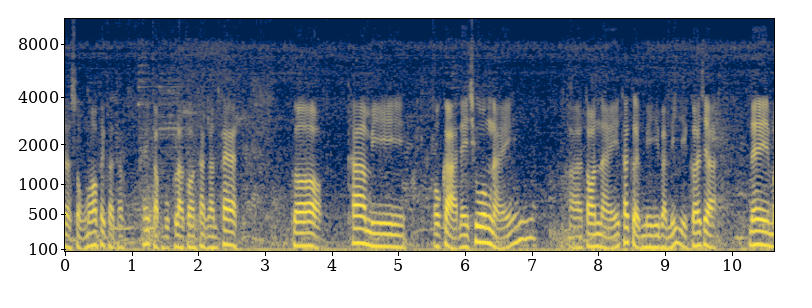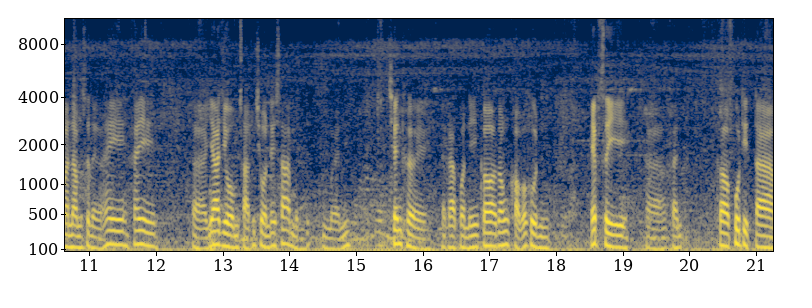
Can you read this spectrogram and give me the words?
จะส่งมอบให้กับให้กับบุคลากรทางการแพทย์ ก็ถ้ามีโอกาสในช่วงไหนอตอนไหนถ้าเกิดมีแบบนี้อีกก็จะได้มานำเสนอให้ให้ญาติโยมสาธุชนได้ทราบเหมือนเหมือนเช่นเคยนะครับ วันนี้ก็ต้องขอบพระคุณ FC เอ่อแฟนก็ผู้ติดตาม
